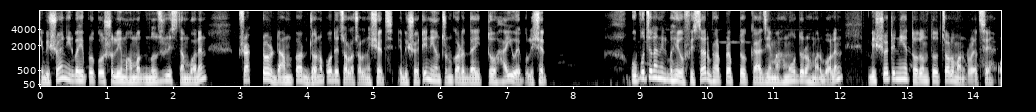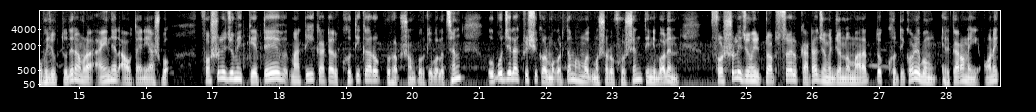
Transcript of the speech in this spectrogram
এ বিষয়ে নির্বাহী প্রকৌশলী মোহাম্মদ নজরুল ইসলাম বলেন, ট্রাক্টর, ডাম্পার জনপদে চলাচল নিষেধ। এ বিষয়টি নিয়ন্ত্রণ করার দায়িত্ব হাইওয়ে পুলিশের। উপজেলা নির্বাহী অফিসার ভারপ্রাপ্ত কাজী মাহমুদুর রহমান বলেন, বিষয়টি নিয়ে তদন্ত চলমান রয়েছে। অভিযুক্তদের আমরা আইনের আওতায় নিয়ে আসব। ফসলি জমি কেটে মাটি কাটার ক্ষতিকারক প্রভাব সম্পর্কে বলেছেন উপজেলা কৃষি কর্মকর্তা মোহাম্মদ মোশাররফ হোসেন। তিনি বলেন, ফসলি জমির টপসয়েল কাটা জমির জন্য মারাত্মক ক্ষতিকর এবং এর কারণেই অনেক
